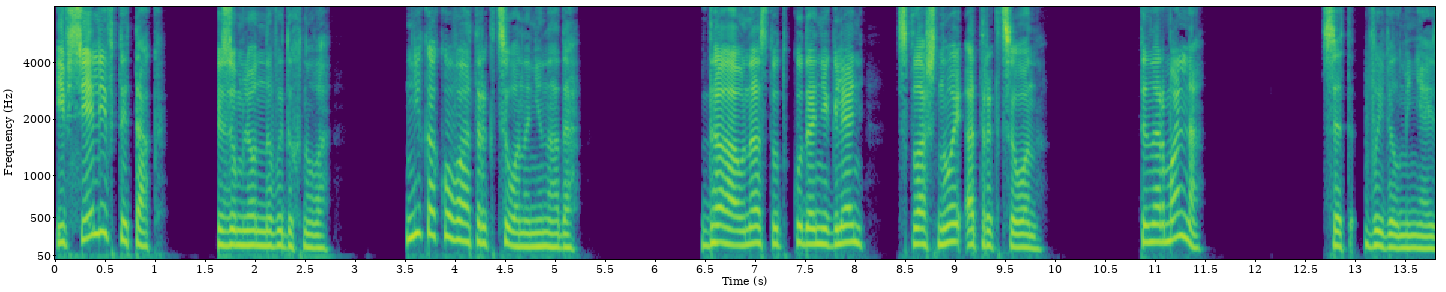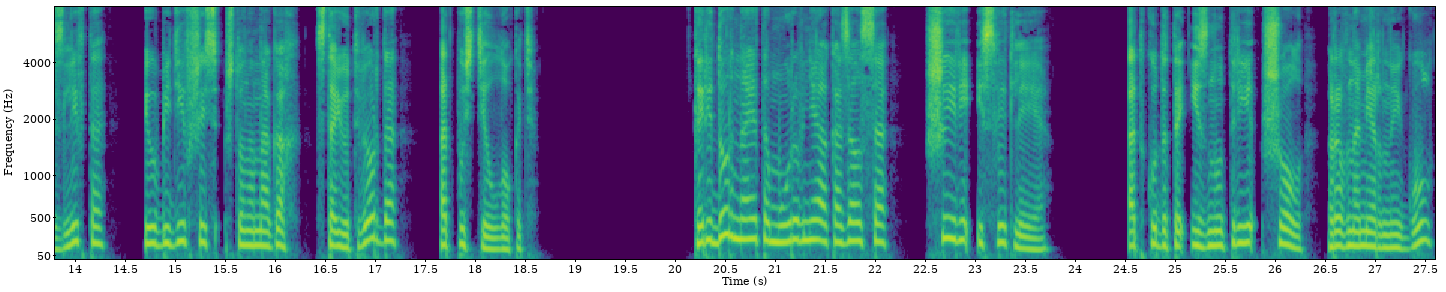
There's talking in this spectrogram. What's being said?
«И все лифты так?» изумленно выдохнула. Никакого аттракциона не надо. Да, у нас тут куда ни глянь, сплошной аттракцион. Ты нормально? Сет вывел меня из лифта и, убедившись, что на ногах стою твердо, отпустил локоть. Коридор на этом уровне оказался шире и светлее. Откуда-то изнутри шел равномерный гул,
